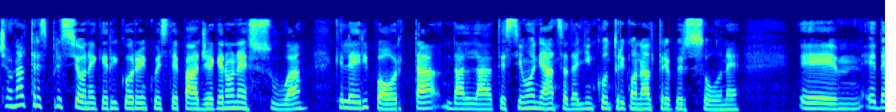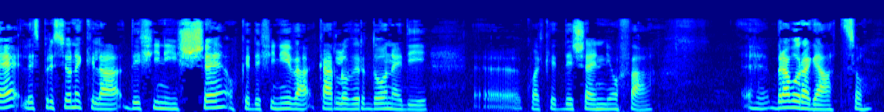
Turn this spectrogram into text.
C'è un'altra espressione che ricorre in queste pagine che non è sua, che lei riporta dalla testimonianza, dagli incontri con altre persone. Ehm, ed è l'espressione che la definisce o che definiva Carlo Verdone di eh, qualche decennio fa. Eh, bravo ragazzo.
